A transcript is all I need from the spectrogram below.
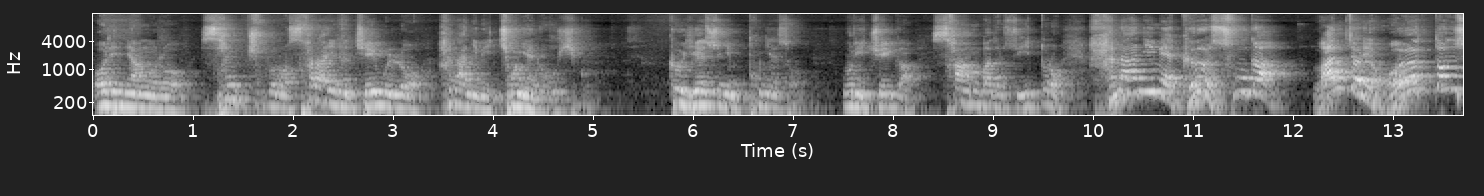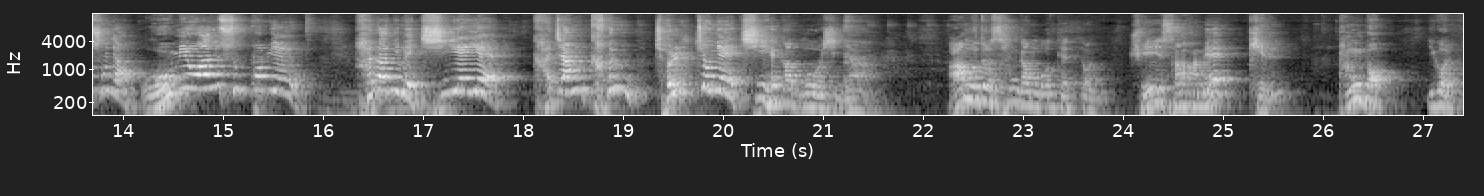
어린 양으로 생축으로 살아있는 제물로 하나님이 정해 놓으시고 그 예수님 통해서 우리 죄가 사함받을 수 있도록 하나님의 그 수가 완전히 어떤 수냐 오묘한 수법이에요. 하나님의 지혜의 가장 큰 절정의 지혜가 무엇이냐? 아무도 생각 못했던 죄사함의 길, 방법 이걸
